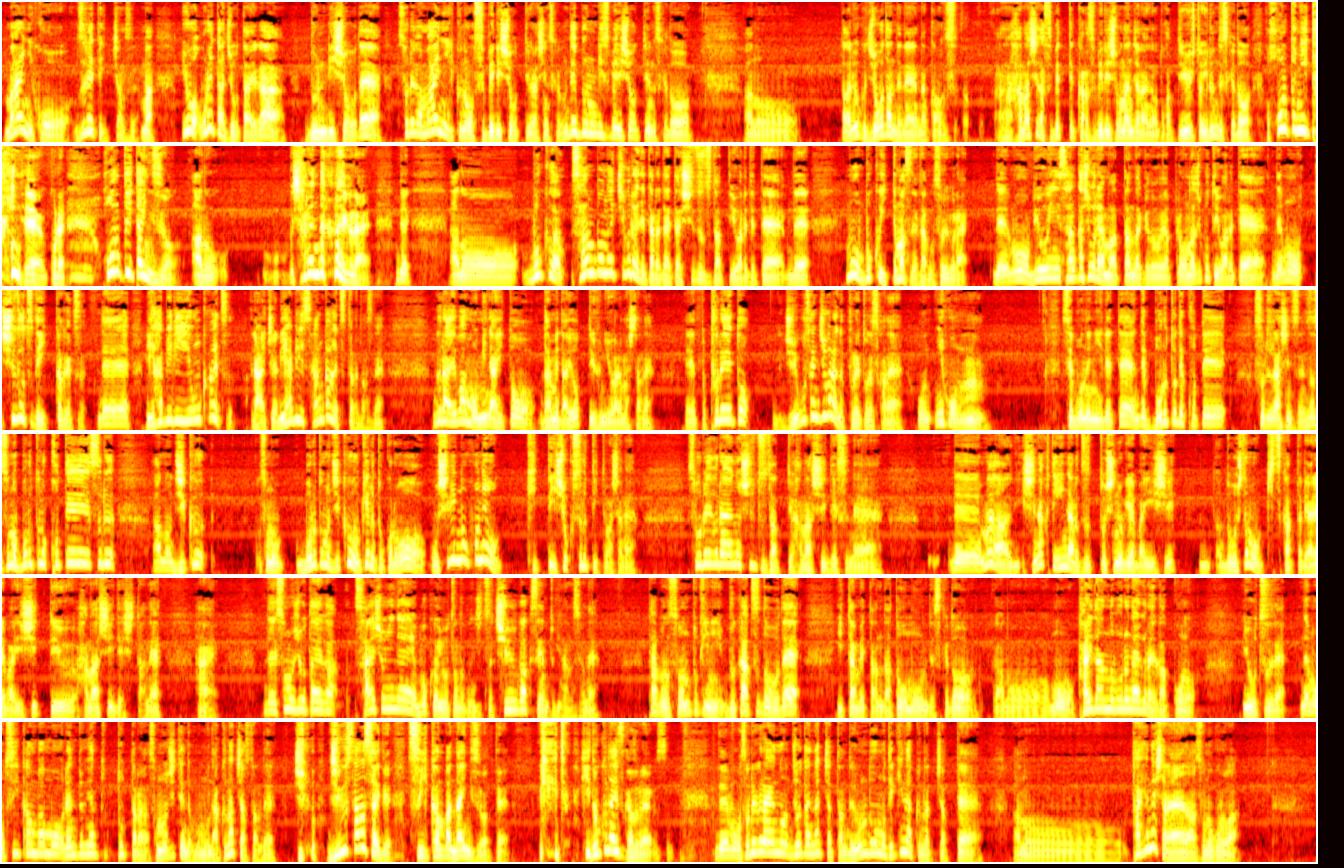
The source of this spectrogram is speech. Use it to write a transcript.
前にこう、ずれていっちゃうんですね。まあ、要は折れた状態が分離症で、それが前に行くのを滑り症っていうらしいんですけど、で、分離滑り症っていうんですけど、あのだからよく冗談でね、なんか、話が滑ってっから滑り症なんじゃないのとかっていう人いるんですけど、本当に痛いんで、これ、本当痛いんですよ。あの、シャレにならないぐらい。で、あのー、僕は3分の1ぐらい出たら大体手術だって言われてて、で、もう僕行ってますね、多分それぐらい。で、もう病院3カ所ぐらい回ったんだけど、やっぱり同じこと言われて、で、もう手術で1ヶ月。で、リハビリ4ヶ月？あ、違う、リハビリ3ヶ月って言われたんですね。ぐらいはもう見ないとダメだよっていうふうに言われましたね。えっ、と、プレート、15センチぐらいのプレートですかね。を2本、背骨に入れて、で、ボルトで固定するらしいんですね。そのボルトの固定する、あの、軸、その、ボルトの軸を受けるところを、お尻の骨を切って移植するって言ってましたね。それぐらいの手術だっていう話ですね。で、まあ、しなくていいならずっとしのげばいいし、どうしてもきつかったらやればいいしっていう話でしたね。はい。で、その状態が、最初にね、僕が腰痛になったの実は中学生の時なんですよね。多分その時に部活動で痛めたんだと思うんですけど、あのー、もう階段登れないぐらい学校の腰痛で。で、もう椎間板もレントゲン取ったらその時点でもうなくなっちゃってたんで、13歳で椎間板ないんですよって。ひどくないですかそれ。で、もうそれぐらいの状態になっちゃったんで、運動もできなくなっちゃって、あのー、大変でしたね、その頃は。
